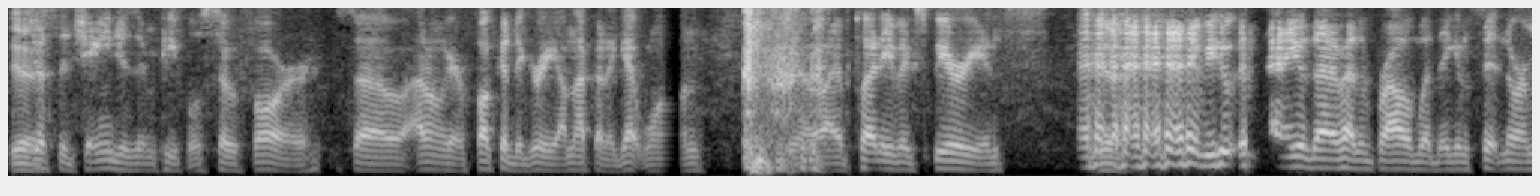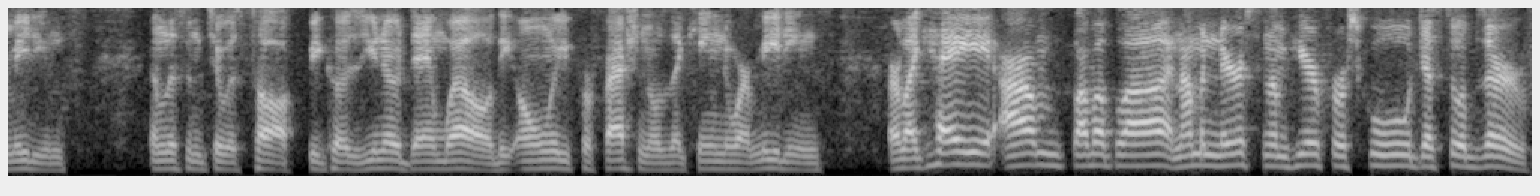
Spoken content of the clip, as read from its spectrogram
yeah just the changes in people so far. So I don't care, fuck a degree. I'm not going to get one. You know, I have plenty of experience. if, you, if any of them has a problem with, they can sit in our meetings and listen to us talk because you know damn well the only professionals that came to our meetings are like, hey, I'm blah blah blah, and I'm a nurse and I'm here for school just to observe.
